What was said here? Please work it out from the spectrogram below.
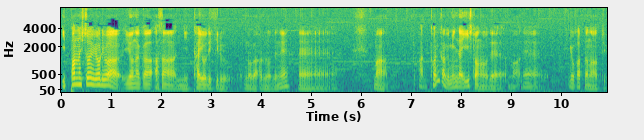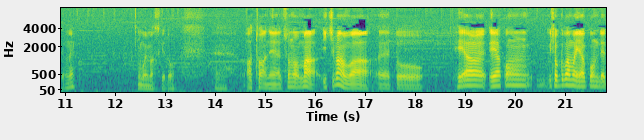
一般の人よりは夜中、朝に対応できるのがあるのでね、えー、まあ、とにかくみんないい人なので、まあね、良かったなっていうね、思いますけど、えー、あとはね、そのまあ、一番は、えっ、ー、と、部屋、エアコン、職場もエアコンで、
